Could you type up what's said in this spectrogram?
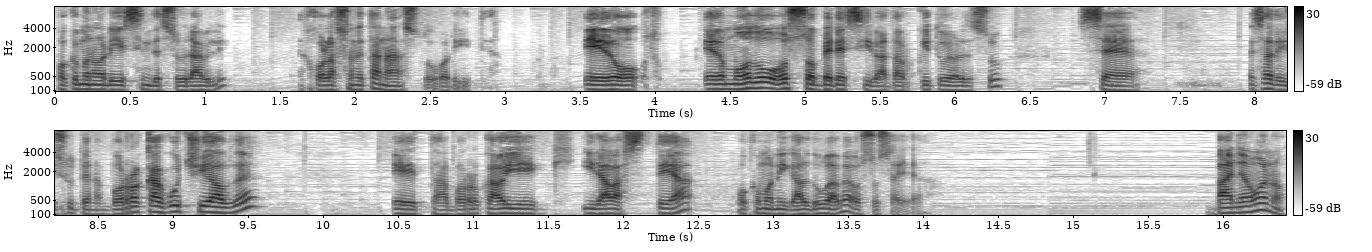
Pokemon hori ezin dezu erabili, jolas honetan ahaztu hori itea edo, edo modu oso berezi bat aurkitu behar duzu, ze, ez da dizutena, borroka gutxi haude, eta borroka horiek irabaztea, Pokemonik galdu gabe oso zaila. Baina, bueno,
